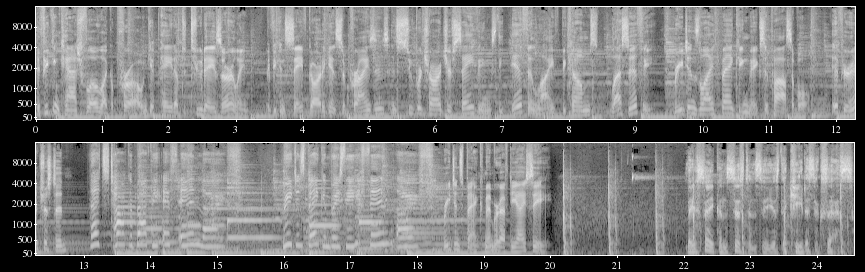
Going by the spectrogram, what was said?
If you can cash flow like a pro and get paid up to two days early, if you can safeguard against surprises and supercharge your savings, the if in life becomes less iffy. Regions Life Banking makes it possible. If you're interested, Let's talk about the if in life. Regions Bank embrace the if in life. Regions Bank, member FDIC. They say consistency is the key to success.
